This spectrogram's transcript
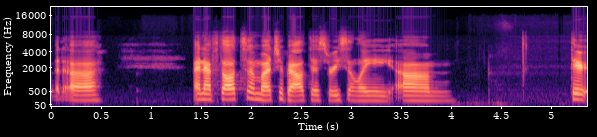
but uh, and I've thought so much about this recently. Um, there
